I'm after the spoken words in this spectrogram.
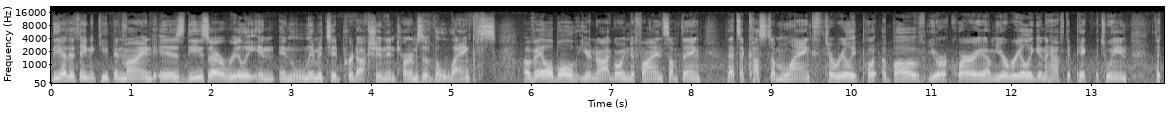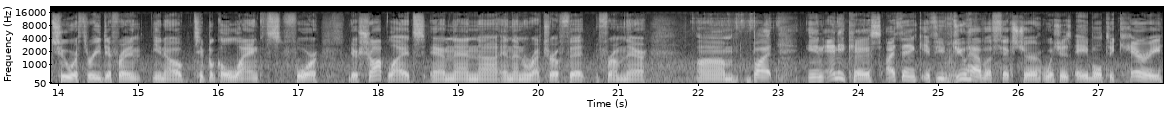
The other thing to keep in mind is these are really in, in limited production in terms of the lengths available. You're not going to find something that's a custom length to really put above your aquarium. You're really going to have to pick between the two or three different, you know, typical lengths for your shop lights and then, uh, and then retrofit from there. Um, but in any case, I think if you do have a fixture which is able to carry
